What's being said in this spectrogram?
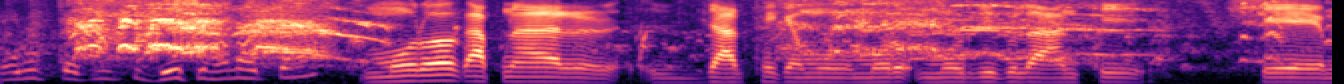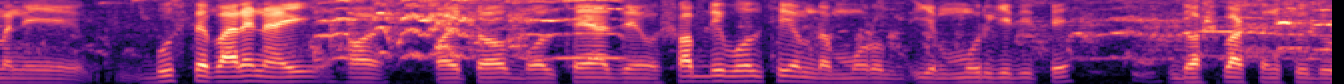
মুরুগটা কি একটু বেশি মনে হচ্ছে না? মোরগ আপনার যার থেকে মুরগিগুলো আনছি সে মানে বুঝতে পারে নাই হয়- হয়তো বলছে যে সবটি বলছি আমরা মোরগ ইয়ে মুরগি দিতে। দশ পার্সেন্ট শুধু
